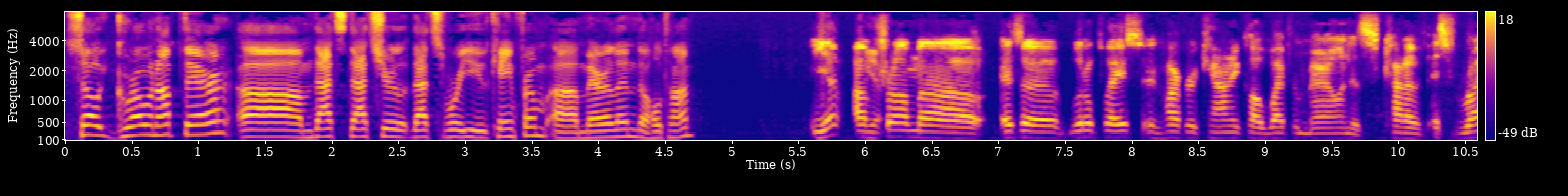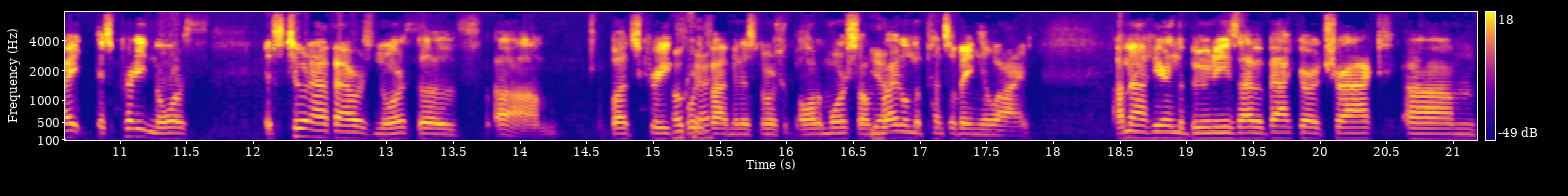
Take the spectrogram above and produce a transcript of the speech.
So growing up there, um, that's that's your that's where you came from, uh, Maryland, the whole time. Yep, I'm Yep. from. Uh, it's a little place in Harford County called Whiteford, Maryland. It's kind of it's right. It's pretty north. It's two and a half hours north of um, Budds Creek, Okay. 45 minutes north of Baltimore. So I'm Yep. right on the Pennsylvania line. I'm out here in the boonies. I have a backyard track. Um,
